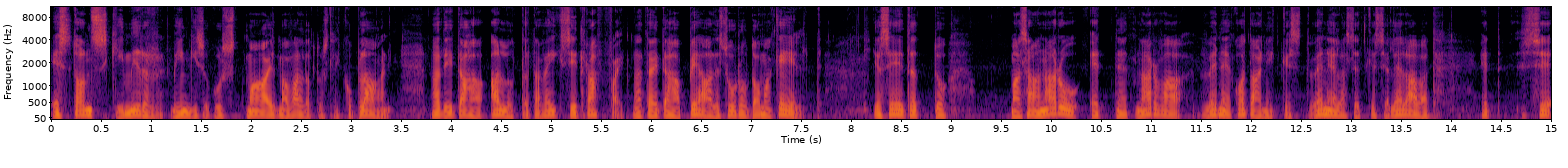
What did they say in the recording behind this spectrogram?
Estonski mir mingisugust maailma vallutuslikku plaani. Nad ei taha allutada väikseid rahvaid, nad ei taha peale suruda oma keelt ja seetõttu ma saan aru, et need Narva vene kodanikest, venelased, kes seal elavad, et see,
